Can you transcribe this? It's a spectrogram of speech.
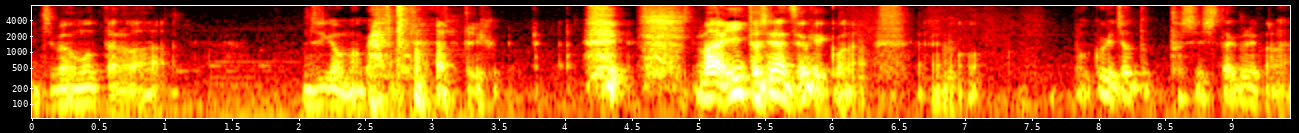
一番思ったのは字がうまくなったなっていう。まあいい年なんですよ結構な。あの僕よりちょっと年下ぐらいかな、うん、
